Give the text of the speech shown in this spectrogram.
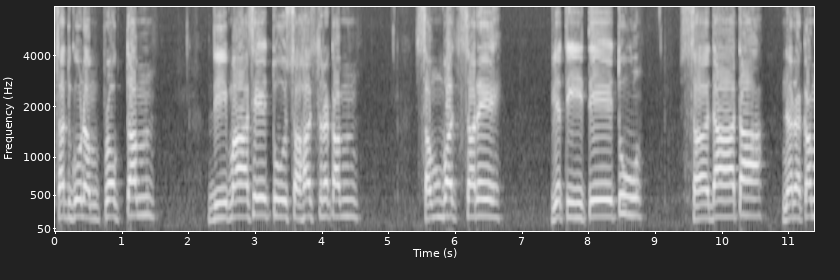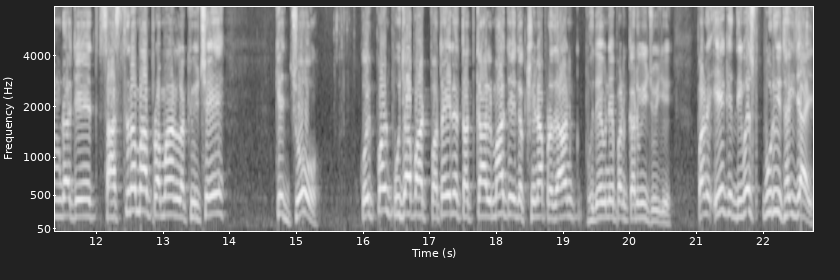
સદ્ગુણમ પ્રોક્તમ, દ્વિમાસે તુ સહસ્રકમ, સંવત્સરે વ્યતીતે તુ સદાતા નરકમ રજેત શાસ્ત્રમાં પ્રમાણ લખ્યું છે કે જો કોઈ પણ પૂજાપાઠ પતે એટલે તત્કાલમાં એ દક્ષિણા પ્રદાન ભૂદેવને પણ કરવી જોઈએ. પણ એક દિવસ પૂરી થઈ જાય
